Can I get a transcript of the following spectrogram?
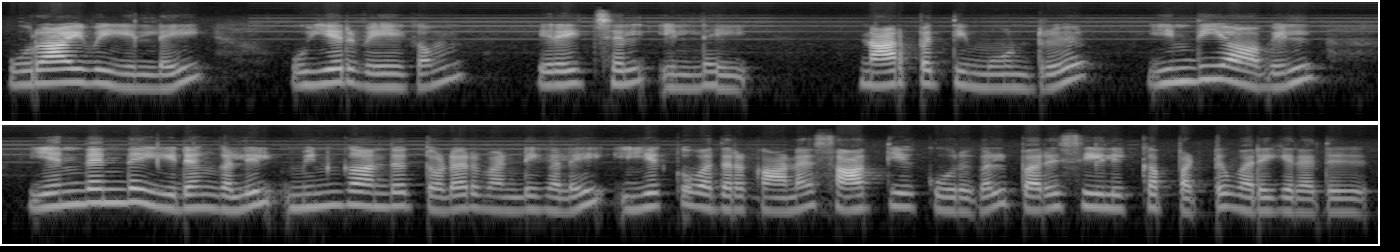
உராய்வு இல்லை உயர் வேகம் இரைச்சல் இல்லை. நாற்பத்தி மூன்று. இந்தியாவில் எந்தெந்த இடங்களில் மின்காந்த தொடர் வண்டிகளை இயக்குவதற்கான சாத்தியக்கூறுகள் பரிசீலிக்கப்பட்டு வருகிறது?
